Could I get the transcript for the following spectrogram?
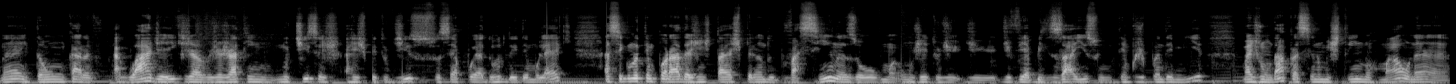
Né? Então, cara, aguarde aí que já, já, já tem notícias a respeito disso, se você é apoiador do D&D Moleque. A segunda temporada a gente está esperando vacinas ou uma, um jeito de, de, de, viabilizar isso em tempos de pandemia, mas não dá para ser numa stream normal, né?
